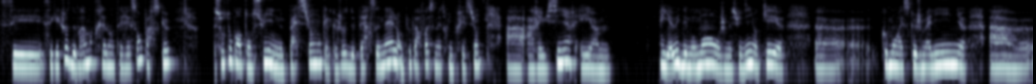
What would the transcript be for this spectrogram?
c'est quelque chose de vraiment très intéressant parce que surtout quand on suit une passion, quelque chose de personnel, on peut parfois se mettre une pression à, réussir et il y a eu des moments où je me suis dit, ok, euh, comment est-ce que je m'aligne à, euh,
